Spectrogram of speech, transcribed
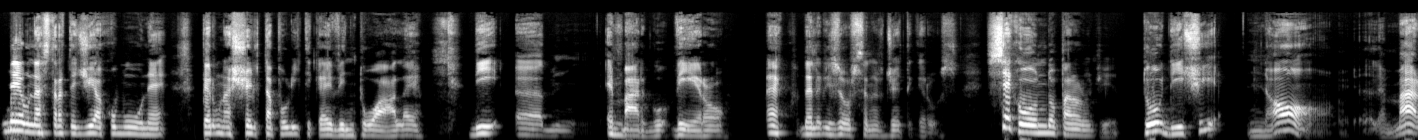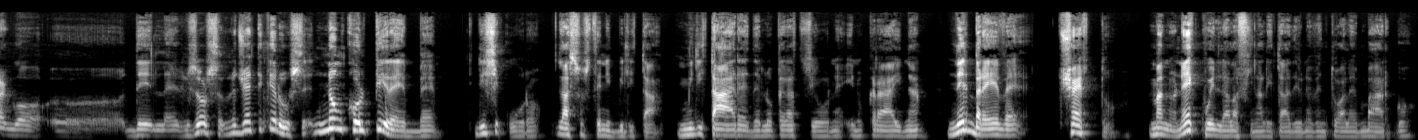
né una strategia comune per una scelta politica eventuale di ehm, embargo vero ecco, delle risorse energetiche russe. Secondo paralogia, tu dici no, l'embargo uh, delle risorse energetiche russe non colpirebbe di sicuro la sostenibilità militare dell'operazione in Ucraina. Nel breve, certo, ma non è quella la finalità di un eventuale embargo,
